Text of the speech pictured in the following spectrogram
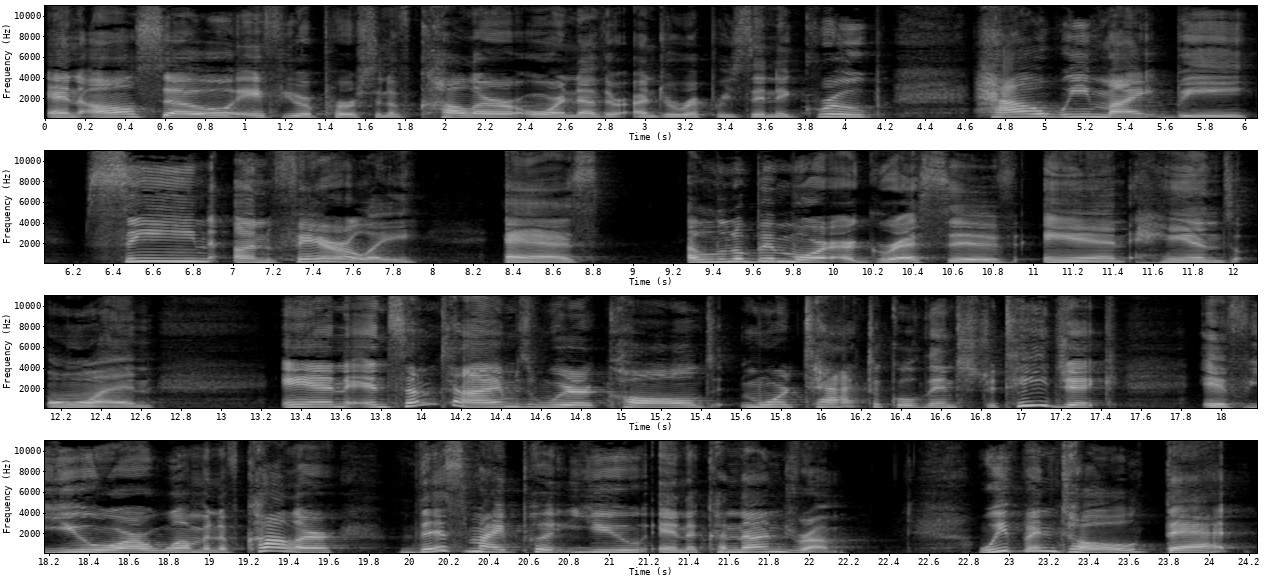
And also, if you're a person of color or another underrepresented group, how we might be seen unfairly as a little bit more aggressive and hands on And and sometimes we're called more tactical than strategic. If you are a woman of color, this might put you in a conundrum. We've been told that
